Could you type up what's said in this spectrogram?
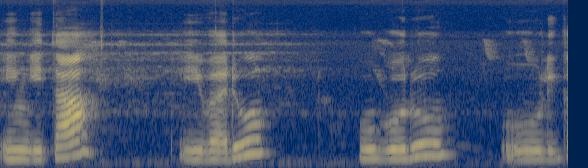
ಇಂಗಿತ ಇವರು ಉಗುರು ಊಳಿಗ.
